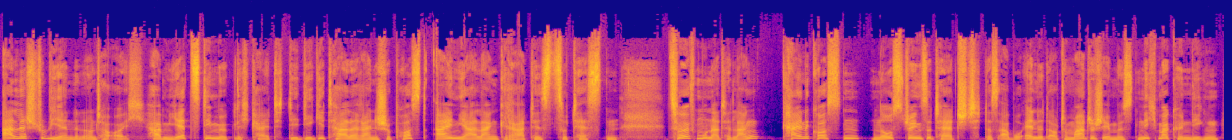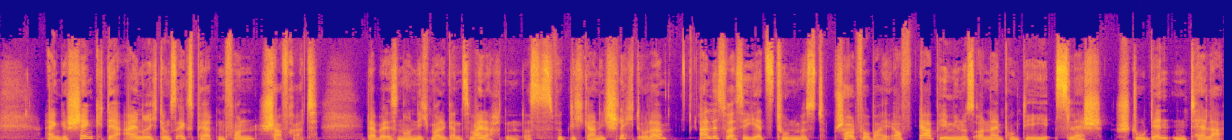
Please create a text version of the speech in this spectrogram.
Alle Studierenden unter euch haben jetzt die Möglichkeit, die digitale Rheinische Post ein Jahr lang gratis zu testen. Zwölf Monate lang keine Kosten, no strings attached. Das Abo endet automatisch, ihr müsst nicht mal kündigen. Ein Geschenk der Einrichtungsexperten von Schaffrat. Dabei ist noch nicht mal ganz Weihnachten. Das ist wirklich gar nicht schlecht, oder? Alles, was ihr jetzt tun müsst, schaut vorbei auf rp-online.de slash Studententeller.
